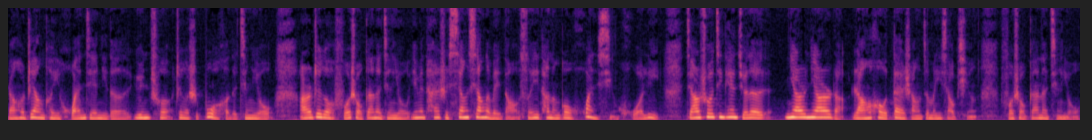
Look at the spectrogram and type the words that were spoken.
然后这样可以缓解你的晕车，这个是薄荷的精油，而这个佛手柑的精油，因为它是香香的味道，所以它能够唤醒活力。假如说今天觉得蔫儿蔫儿的，然后带上这么一小瓶佛手柑的精油，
